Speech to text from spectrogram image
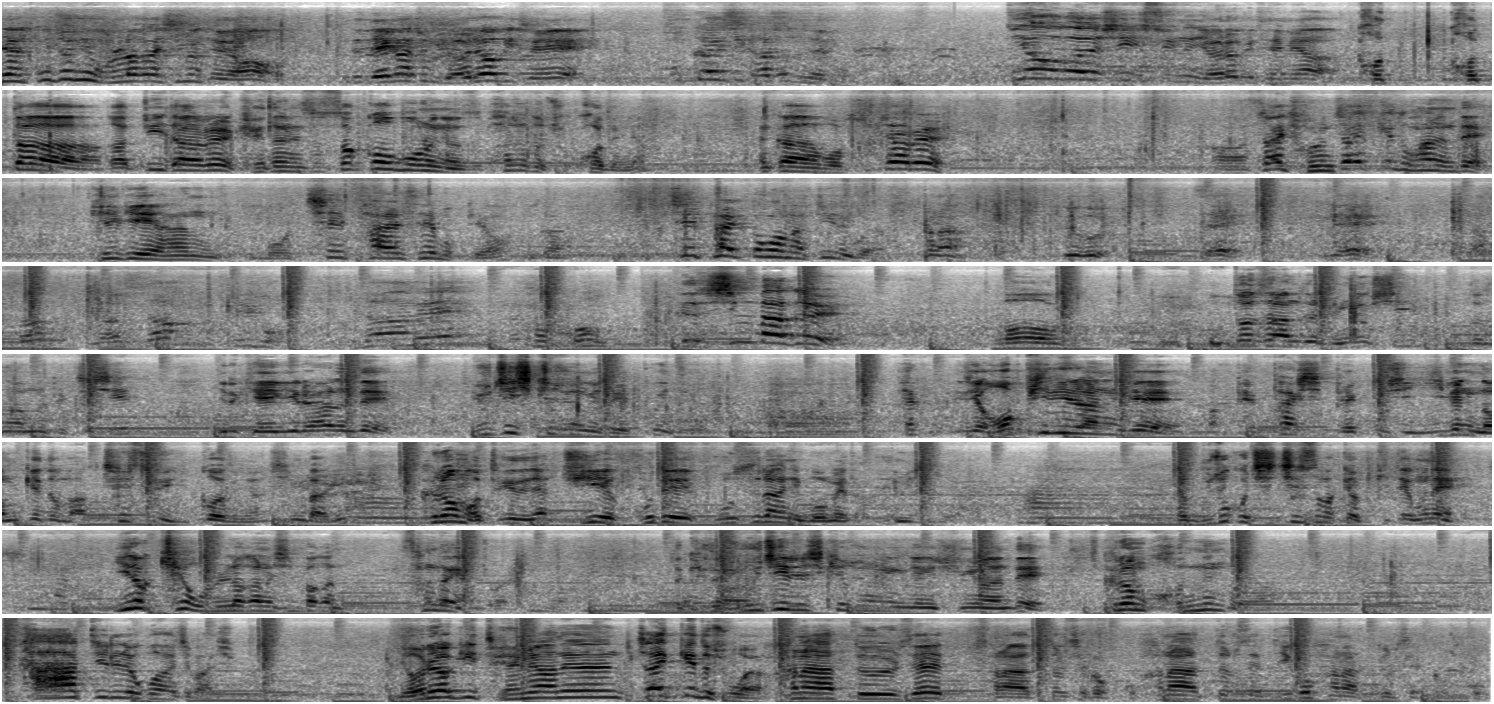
그냥 꾸준히 올라가시면 돼요. 근데 내가 좀 여력이 돼. 두 칸씩 가셔도 되고. 뛰어가실 수 있는 여력이 되면 걷, 걷다가 뛰다를 계단에서 섞어보는 연습 하셔도 좋거든요. 그러니까 뭐 숫자를 어, 짧, 저는 짧게도 하는데 길게 한 뭐 7, 8 세볼게요. 그러니까 7, 8 동안만 뛰는 거예요. 하나, 그리고 셋, 넷, 다섯, 여섯, 일곱. 그 다음에 걷고. 그래서 심박을 뭐 어떤 사람들은 160, 어떤 사람들은 170 이렇게 얘기를 하는데 유지시켜주는 게 되게 포인트예요. 백- 이제 어필이라는 게 막 180, 190, 200 넘게도 막 칠 수 있거든요, 심박이. 그럼 어떻게 되냐? 뒤에 고대 고스란히 몸에 다 데미지가 와요. 그러니까 무조건 지칠 수밖에 없기 때문에 이렇게 올라가는 심박은 상당히 안 좋아요. 그래서 계속 유지를 시켜주는 게 굉장히 중요한데 그럼 걷는 거예요. 다 뛰려고 하지 마시고 여력이 되면은 짧게도 좋아요. 하나 둘 셋, 하나 둘 셋 걷고. 하나 둘 셋 뛰고 하나 둘 셋 걷고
